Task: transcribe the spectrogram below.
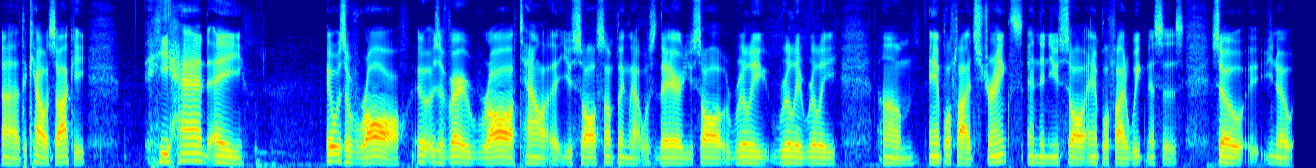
uh, the Kawasaki, he had a it was a raw it was a very raw talent that you saw something that was there you saw really really really um, amplified strengths and then you saw amplified weaknesses so you know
